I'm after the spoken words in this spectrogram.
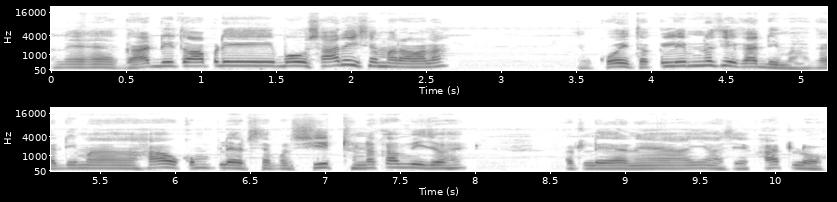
અને ગાડી તો આપણી બહુ સારી છે મારાવાલા કોઈ તકલીફ નથી ગાડીમાં. ગાડીમાં હાવ કમ્પ્લેટ છે, પણ સીટ નખાવવી જોઈએ. એટલે અને અહીંયા છે ખાટલો.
